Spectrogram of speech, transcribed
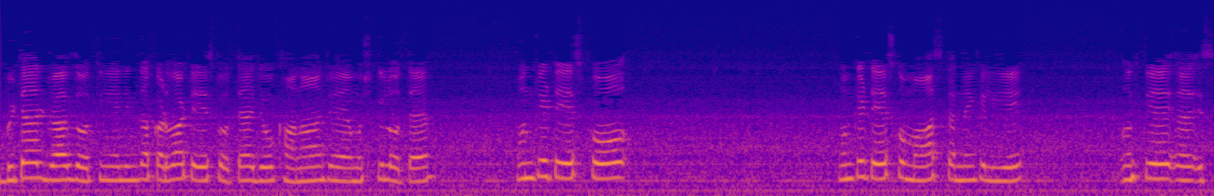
बिटर ड्रग्स होती हैं, जिनका कड़वा टेस्ट होता है, जो खाना जो है, मुश्किल होता है उनके टेस्ट को उनके टेस्ट को मास्क करने के लिए उनके इस,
